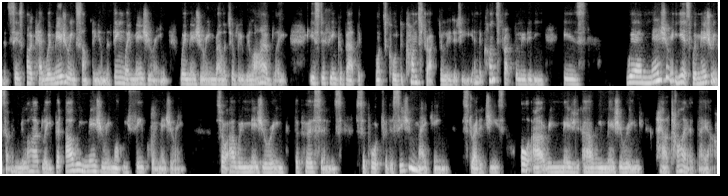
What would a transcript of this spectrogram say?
that says, okay, we're measuring something and the thing we're measuring, we're measuring relatively reliably, is to think about the, what's called the construct validity. And the construct validity is we're measuring, yes, we're measuring something reliably, but are we measuring what we think we're measuring? So are we measuring the person's support for decision making strategies or are we, are we measuring how tired they are,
